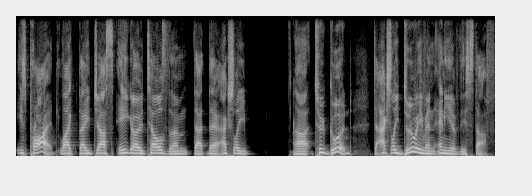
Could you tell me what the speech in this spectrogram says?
is pride. Like they just, ego tells them that they're actually uh, too good to actually do even any of this stuff.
